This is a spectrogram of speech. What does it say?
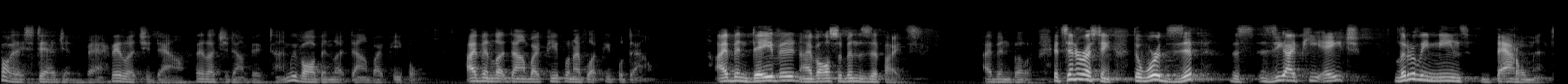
boy, they stabbed you in the back. They let you down. They let you down big time. We've all been let down by people. I've been let down by people, and I've let people down. I've been David, and I've also been the Ziphites. I've been both. It's interesting. The word zip, this Z I P H, literally means battlement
